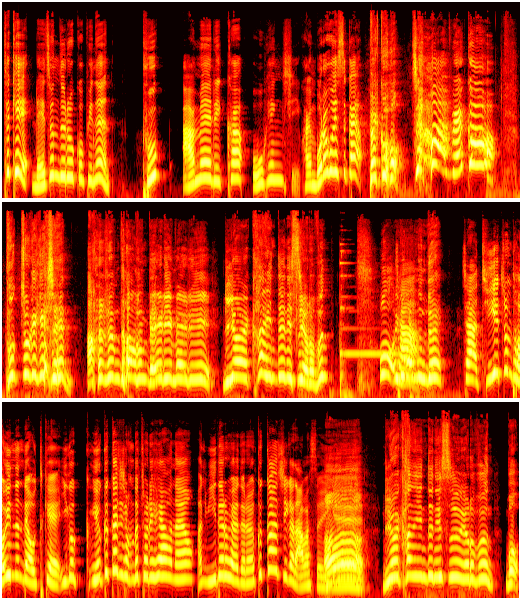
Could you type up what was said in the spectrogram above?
특히 레전드로 꼽히는 북 아메리카 오행시 과연 뭐라고 했을까요? 백호 자, 백호! 북쪽에 계신 아름다운 메리메리 real kindness 여러분. 어 이거 자. 맞는데? 자, 뒤에 좀 더 있는데 어떻게 이거 이거 끝까지 정답 처리해야 하나요? 아니면 이대로 해야 되나요? 끝까지가 남았어요, 이게. 아 real kindness 여러분 뭐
